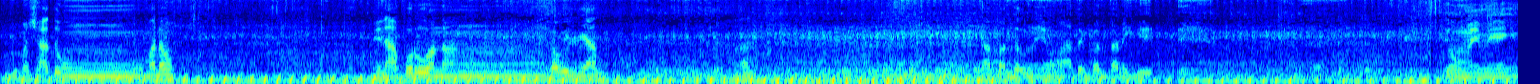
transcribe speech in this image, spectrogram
hindi masyadong ano Pinapuruhan ng kawil yan. Napandaw na yung ating pantanigi. Yung may may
